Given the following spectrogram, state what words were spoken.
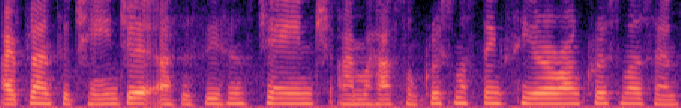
I plan to change it as the seasons change. I'm gonna have some Christmas things here around Christmas, and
